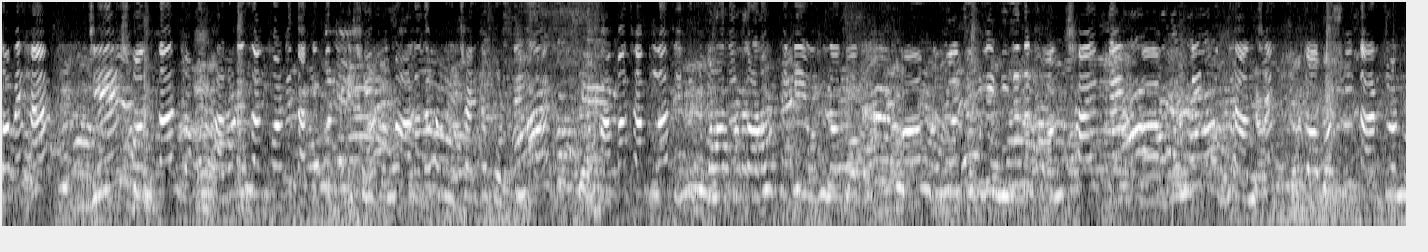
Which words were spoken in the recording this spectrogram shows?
তবে হ্যাঁ যে সন্তান যখন ভালো রেজাল্ট করে তাকে তো সেই জন্য আলাদাভাবে উৎসাহিত করতেই হয় কাপা চাকলা যেহেতু ওনাদের তরফ থেকেই অভিনব আহ, প্রকল্পগুলি নিজেদের পঞ্চায়েতে বন্যের মধ্যে আনছে তো অবশ্যই তার জন্য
